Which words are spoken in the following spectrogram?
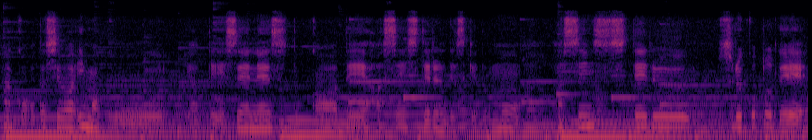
うん、なんか私は今こうやって SNS とかで発信してるんですけども発信してるすることで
